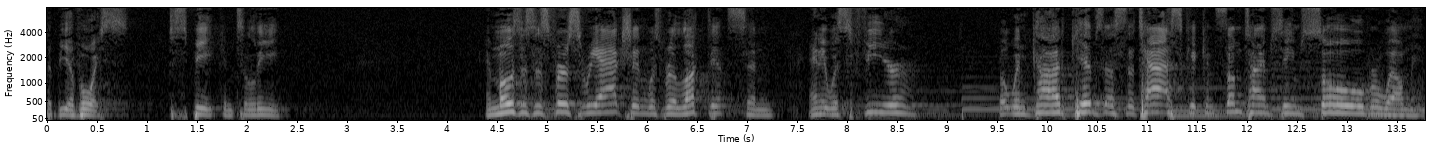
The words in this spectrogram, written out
to be a voice, to speak, and to lead. And Moses' first reaction was reluctance and, and it was fear. But when God gives us the task, it can sometimes seem so overwhelming.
